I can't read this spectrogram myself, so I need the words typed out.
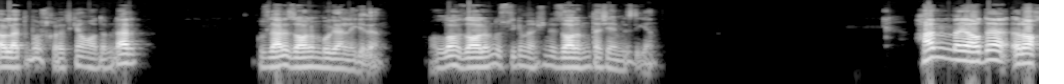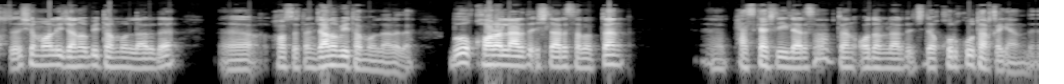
davlatni boshqarayotgan odamlar o'zlari zolim bo'lganligidan. Alloh zolimni ustiga mana shunday zolimni tashlaymiz degan. Hamma yoqda iroq shimoliy janubiy tomonlarida e, xosatan janubiy tomonlarida. Bu qoralarni ishlari sababdan e, pastkashliklari sababdan odamlarni ichida qo'rquv tarqagandi.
